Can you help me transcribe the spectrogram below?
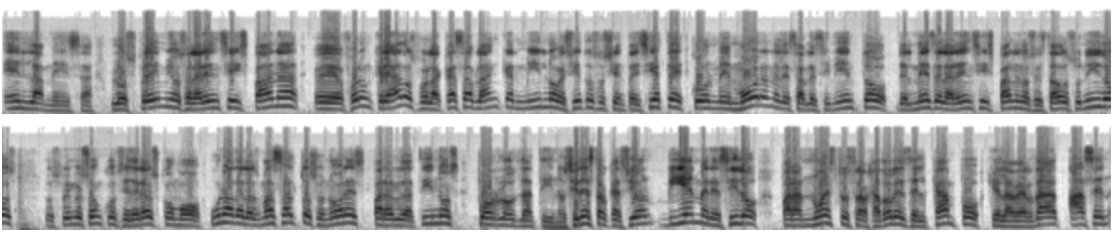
en la mesa. Los premios a la herencia hispana eh, fueron creados por la Casa Blanca en 1987, conmemoran el establecimiento del mes de la herencia hispana en los Estados Unidos. Los premios son considerados como uno de los más altos honores para los latinos por los latinos. Y en esta ocasión, bien merecido para nuestros trabajadores del campo que la verdad hacen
